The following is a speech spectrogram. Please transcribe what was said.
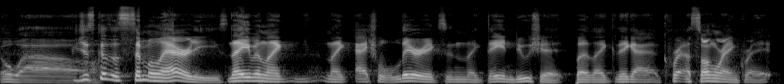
Oh wow. just because of similarities, not even like like actual lyrics and like they didn't do shit, but like they got a, cre- a songwriting credit.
